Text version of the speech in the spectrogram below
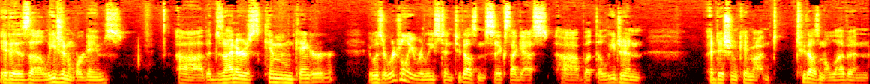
It is uh, Legion War Games. Uh, the designer's Kim Kanger. It was originally released in 2006, I guess, uh, but the Legion edition came out in t- 2011.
